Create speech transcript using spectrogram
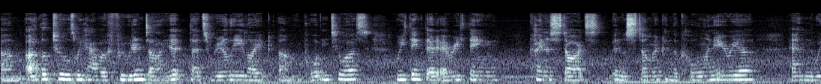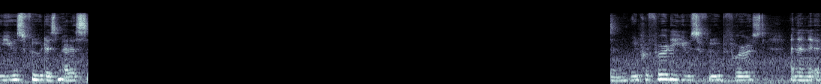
Um, other tools we have are food and diet. That's really like um, important to us. We think that everything kind of starts in the stomach and the colon area and we use food as medicine. We prefer to use food first and then if,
